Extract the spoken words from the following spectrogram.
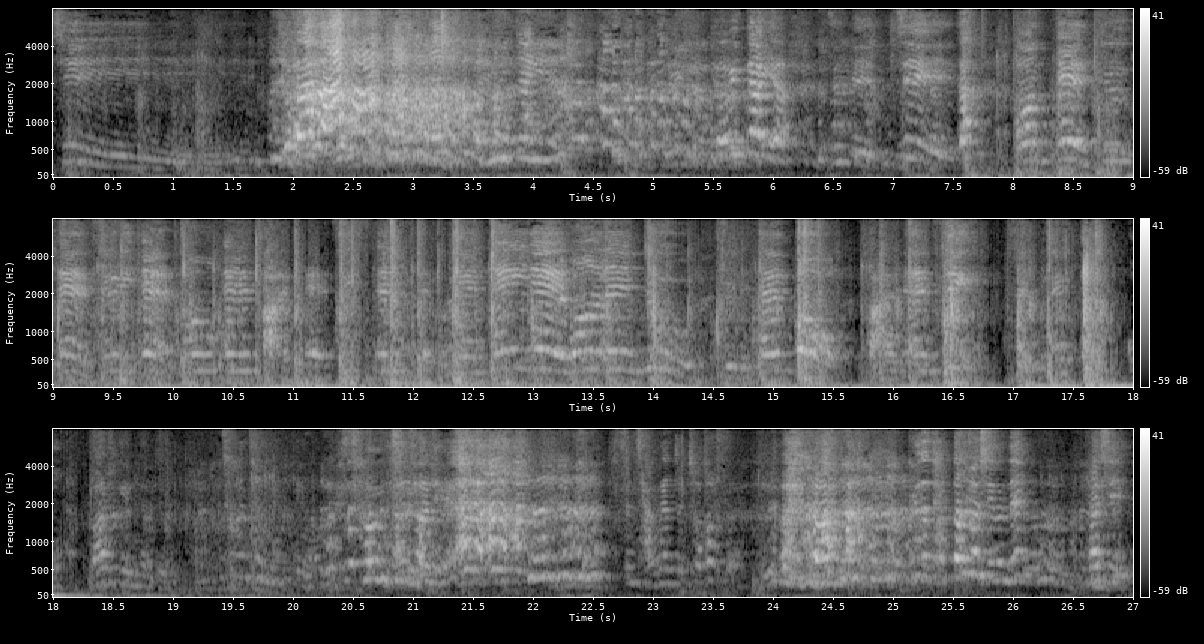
시. 여기 땅이에요? 여기 땅이야. 천천히. 좀 장난 좀 쳐봤어요. 그래서 답답하시는데 다시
